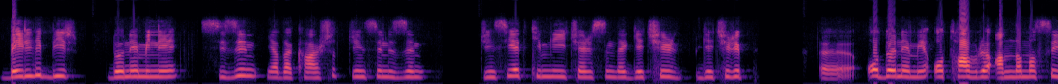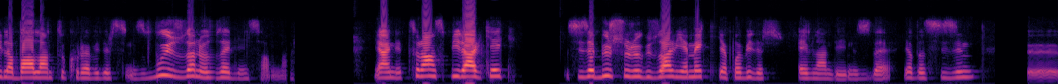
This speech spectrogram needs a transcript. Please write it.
belli bir dönemini sizin ya da karşıt cinsinizin cinsiyet kimliği içerisinde geçir, geçirip e, o dönemi, o tavrı anlamasıyla bağlantı kurabilirsiniz. Bu yüzden özel insanlar. Yani trans bir erkek size bir sürü güzel yemek yapabilir evlendiğinizde ya da sizin e,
